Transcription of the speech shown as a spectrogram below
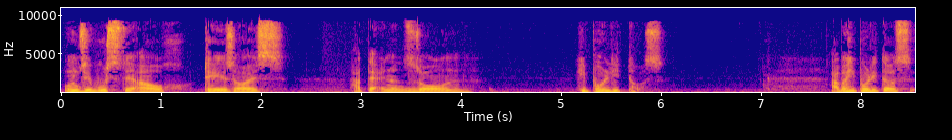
und sie wusste auch, Theseus hatte einen Sohn, Hippolytos. Aber Hippolytos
